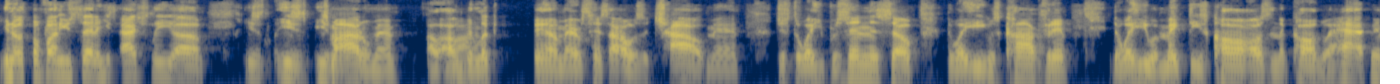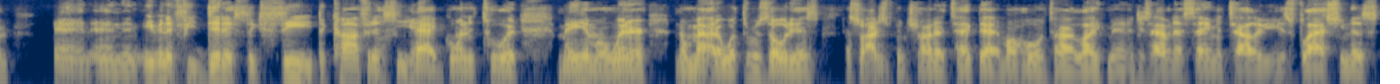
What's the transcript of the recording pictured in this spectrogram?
you know, it's so funny you said it. He's actually, uh, he's he's he's my idol, man. I, have wow. been looking at him ever since I was a child, man. Just the way he presented himself, the way he was confident, the way he would make these calls, and the calls would happen and and and even if he didn't succeed, the confidence he had going into it made him a winner, no matter what the result is. And so I just been trying to attack that my whole entire life, man. Just having that same mentality, his flashiness,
